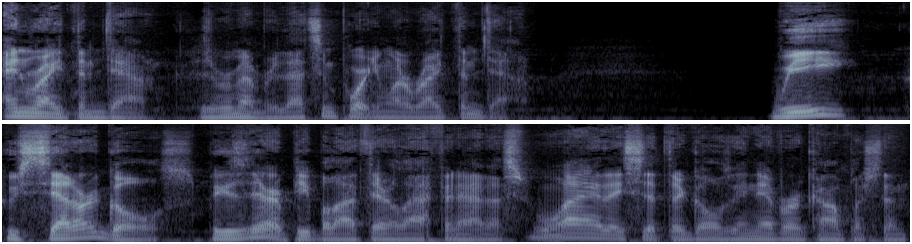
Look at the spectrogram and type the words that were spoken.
and write them down. Because remember, that's important. You want to write them down. We who set our goals, because there are people out there laughing at us. Why they set their goals? They never accomplish them.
